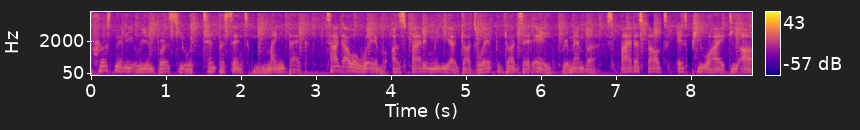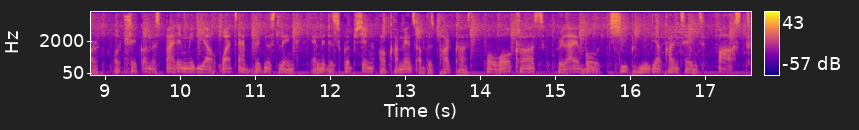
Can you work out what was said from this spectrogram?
personally reimburse you with 10% money back. Tag our web on spydrmedia.web.za. Remember, spider spelled S P Y D R, or click on the Spider Media WhatsApp business link in the description or comments of this podcast for world class, reliable, cheap media content fast.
